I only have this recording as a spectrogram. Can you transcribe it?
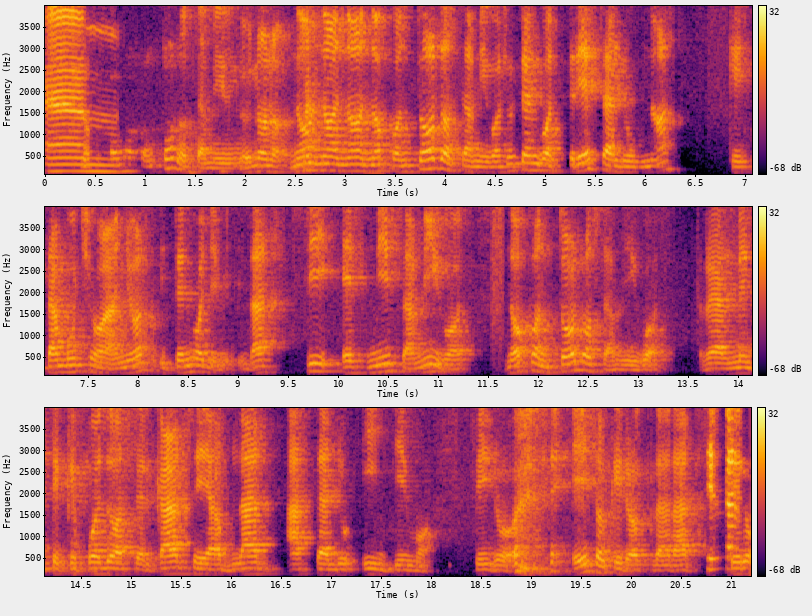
no, con todos amigos. No, no, no, no, no, con todos amigos. Yo tengo tres alumnos que están muchos años y tengo, sí, es mis amigos, no con todos amigos. realmente que puedo acercarse y hablar hasta lo íntimo. Pero eso quiero aclarar. Pero,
